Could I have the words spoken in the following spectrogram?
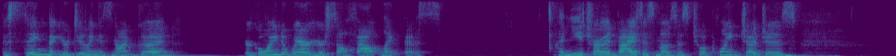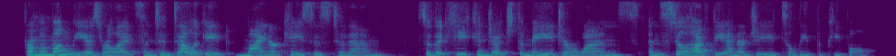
This thing that you're doing is not good. You're going to wear yourself out like this. And Yitro advises Moses to appoint judges from among the Israelites and to delegate minor cases to them so that he can judge the major ones and still have the energy to lead the people.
